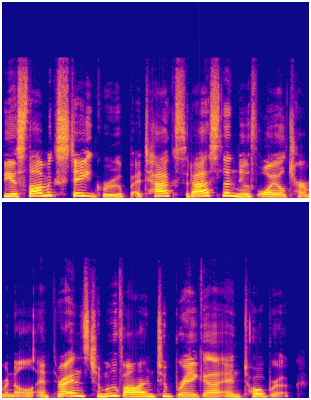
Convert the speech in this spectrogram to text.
The Islamic State group attacks Ras Lanuf oil terminal and threatens to move on to Brega and Tobruk.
